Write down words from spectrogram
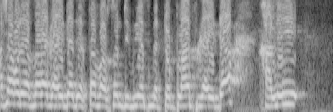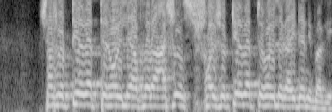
আশা করি আপনারা গাড়িটা দেখতে পারছেন টিভিএস মেট্রো প্লাস গাড়িটা। খালি সাতষট্টি হাজার টাকা হইলে আপনারা আশো ছয়ষট্টি হাজার টাকা হইলে গাড়িটা নিবাগে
